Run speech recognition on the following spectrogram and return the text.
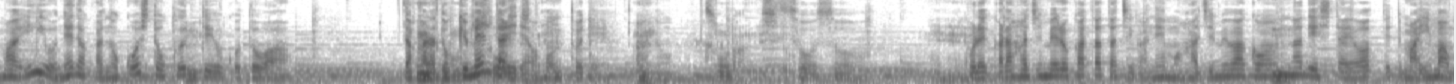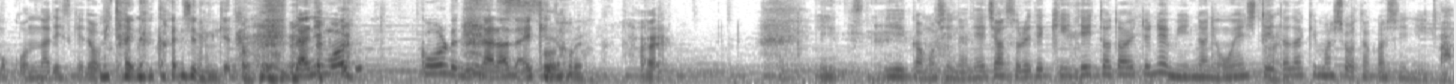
まあいいよね。だから残しておくっていうことは、だからドキュメンタリーだよ、うん本当に、うん。あのそうなんですよ。そうそう。えーこれから始める方たちがねもう初めはこんなでしたよって言って、まあ今もこんなですけどみたいな感じだけど、何も ゴールにならないけど、ね。はい。いいんですね。いいかもしれないね。じゃあそれで聞いていただいてね、みんなに応援していただきましょう、たかしに。あ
